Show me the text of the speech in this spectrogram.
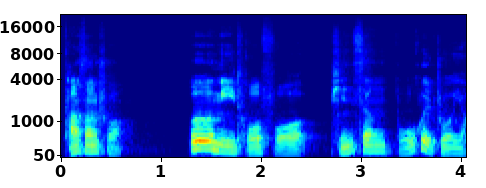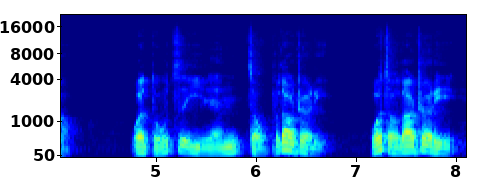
唐僧说：“阿弥陀佛，贫僧不会捉妖，我独自一人走不到这里，我走到这里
